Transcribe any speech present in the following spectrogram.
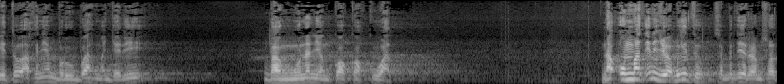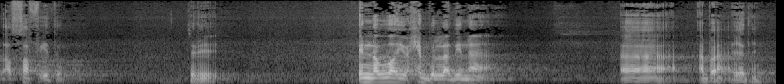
itu akhirnya berubah menjadi bangunan yang kokoh kuat. Nah umat ini juga begitu, seperti dalam surat As-Saff itu. Jadi Inna Allah yuhibbul ladina uh, apa ayatnya?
